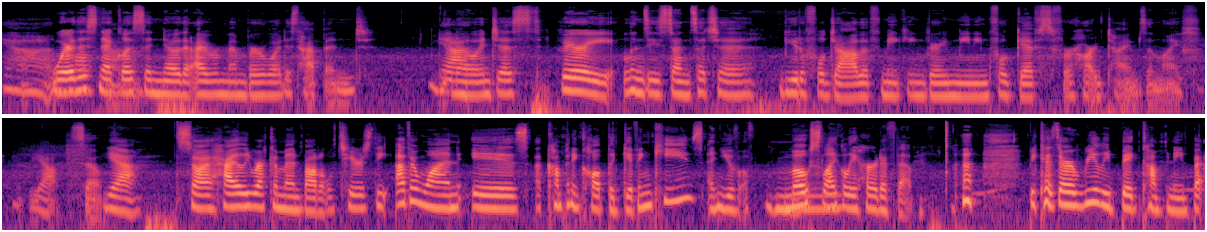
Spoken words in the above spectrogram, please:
yeah I Wear this that. necklace and know that I remember what has happened. Yeah You know, and just very, Lindsay's done such a beautiful job of making very meaningful gifts for hard times in life. yeah So, Yeah. So I highly recommend Bottle of Tears. The other one is a company called The Giving Keys, and you've most mm-hmm. likely heard of them because they're a really big company, but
